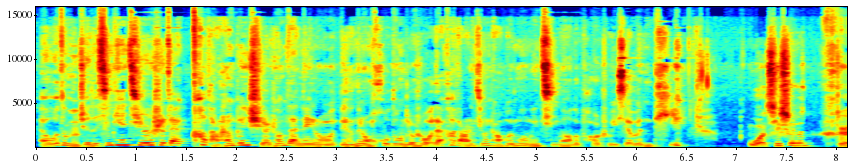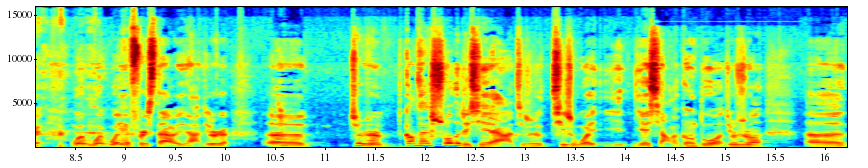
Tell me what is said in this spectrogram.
哎，我怎么觉得今天其实是在课堂上跟学生在那种有那种互动，就是我在课堂上经常会莫名其妙的抛出一些问题。我其实对我我我也 freestyle 一下，就是呃，就是刚才说的这些啊，就是其实我也也想了更多，就是说呃，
